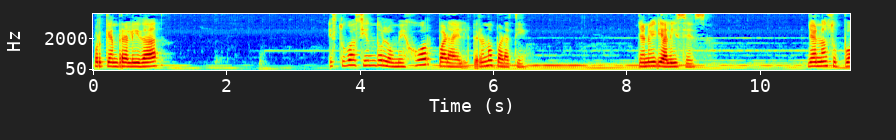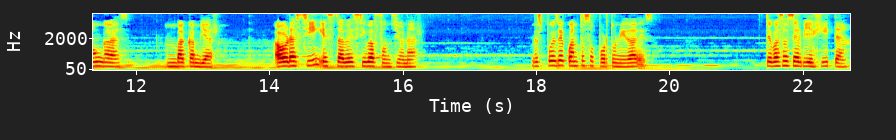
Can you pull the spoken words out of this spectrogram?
porque en realidad estuvo haciendo lo mejor para él, pero no para ti. Ya no idealices, ya no supongas va a cambiar. Ahora sí, esta vez va a funcionar. Después de cuántas oportunidades, te vas a hacer viejita,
